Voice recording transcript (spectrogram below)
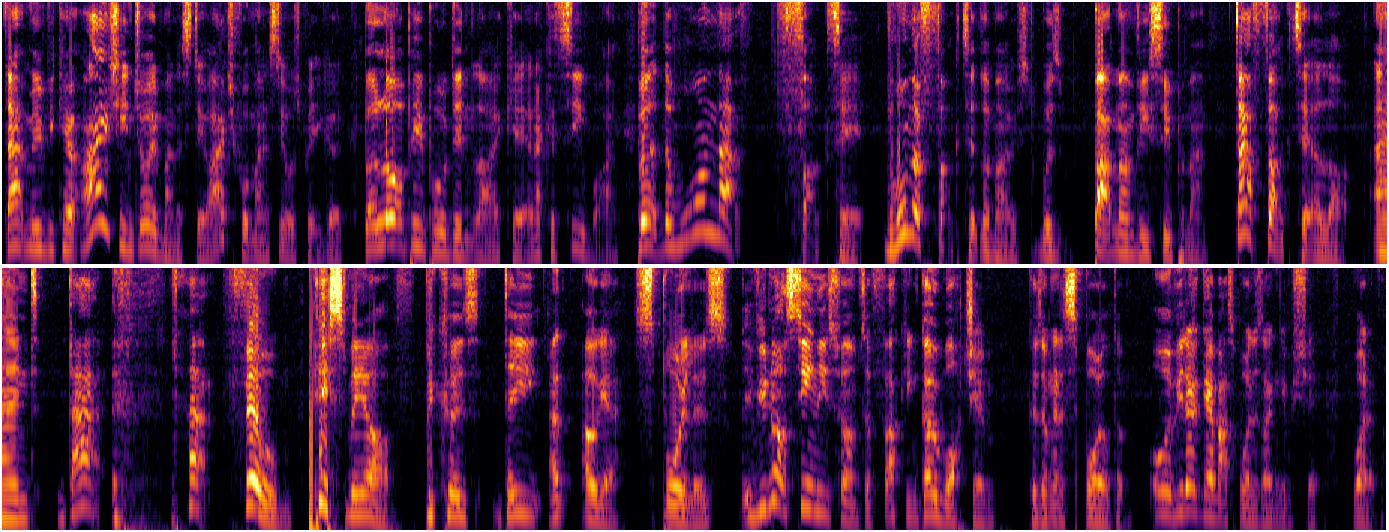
that movie came, I actually enjoyed Man of Steel. I actually thought Man of Steel was pretty good, but a lot of people didn't like it, and I could see why. But the one that fucked it, the one that fucked it the most was Batman v Superman. That fucked it a lot, and that that film pissed me off because they. Uh, oh yeah, spoilers. If you've not seen these films, then fucking go watch them because I'm going to spoil them. Or if you don't care about spoilers, I don't give a shit. Whatever.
